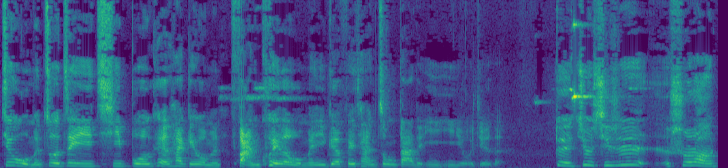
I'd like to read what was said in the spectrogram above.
就我们做这一期播客，他给我们反馈了我们一个非常重大的意义，我觉得。对，就其实说到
